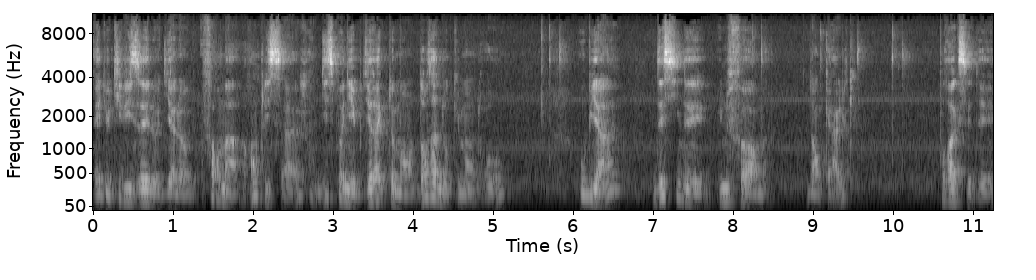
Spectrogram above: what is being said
est d'utiliser le dialogue format remplissage disponible directement dans un document Draw ou bien dessiner une forme dans Calc pour accéder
